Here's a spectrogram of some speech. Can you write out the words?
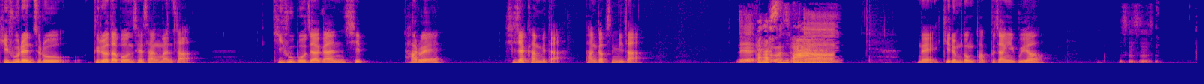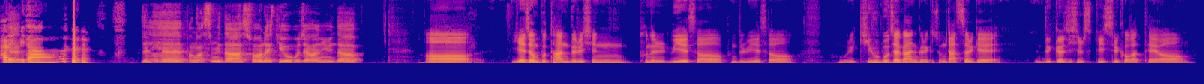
기후 렌즈로 들여다본 세상 만사 기후 보좌관 18회 시작합니다. 반갑습니다. 네, 반갑습니다. 반갑습니다. 네, 기름동 박 부장이고요. 할입니다. 네, 반갑습니다. 수원의 기후 보좌관입니다. 어, 예전부터 안 들으신 분을 위해서, 분들 위해서, 우리 기후 보좌관 그렇게 좀 낯설게 느껴지실 수도 있을 것 같아요.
